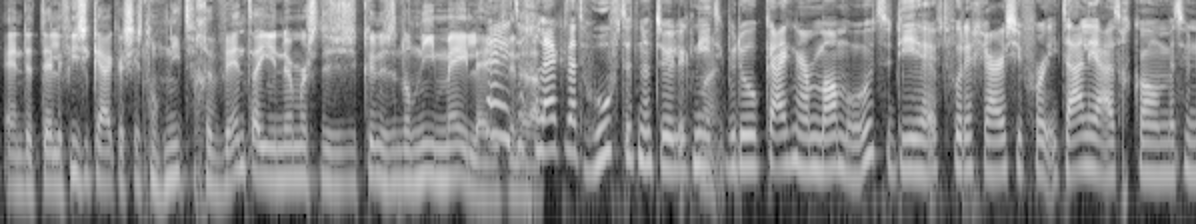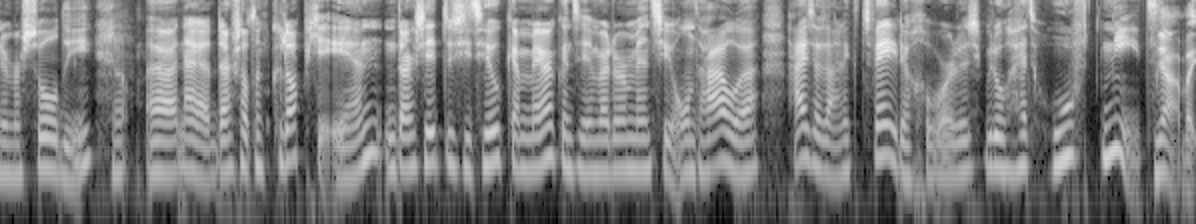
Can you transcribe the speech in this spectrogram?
en de televisiekijkers is nog niet gewend aan je nummers, dus kunnen ze nog niet meeleven. Nee, tegelijkertijd hoeft het natuurlijk niet. Nee. Ik bedoel, kijk naar Mammoet. Die heeft vorig jaar is hij voor Italië uitgekomen met hun nummer Soldi. Ja. Eh, nou ja, daar zat een klapje in. Daar zit dus iets heel kenmerkends in, waardoor mensen je onthouden. Hij is uiteindelijk tweede geworden. Dus ik bedoel, het hoeft niet. Ja, maar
